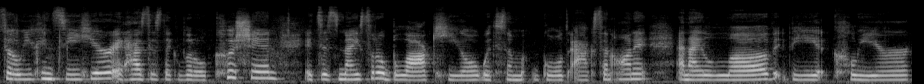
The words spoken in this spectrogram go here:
So you can see here it has this like little cushion. It's this nice little block heel with some gold accent on it. And I love the clear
